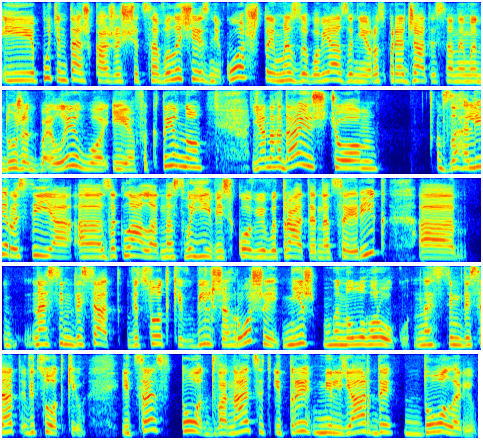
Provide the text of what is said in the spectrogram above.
і Путін теж каже, що це величезні кошти. Ми зобов'язані розпоряджатися ними дуже дбайливо і ефективно. Я нагадаю, що. Взагалі Росія е, заклала на свої військові витрати на цей рік е, на 70% більше грошей ніж минулого року. На 70%. І це 112,3 мільярди доларів.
